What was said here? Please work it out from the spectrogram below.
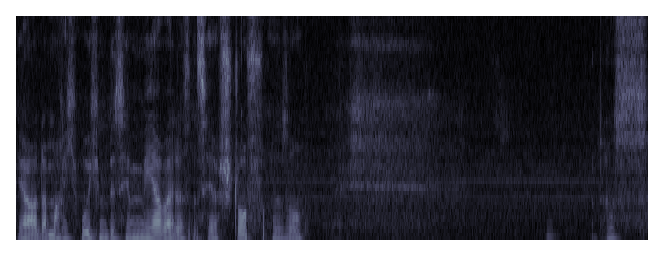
Ja, da mache ich ruhig ein bisschen mehr, weil das ist ja Stoff. Also das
